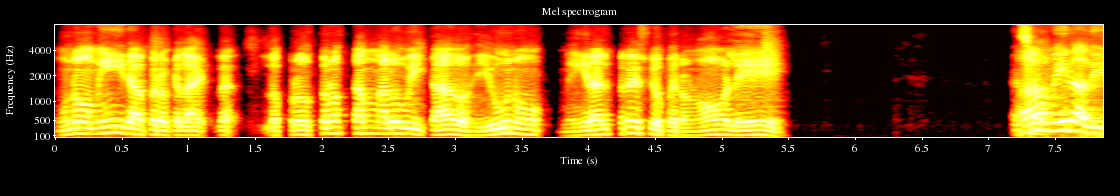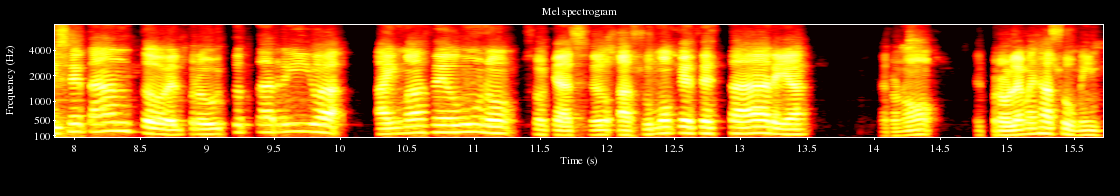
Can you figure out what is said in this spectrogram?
Uno mira, pero que la- la- los productos no están mal ubicados y uno mira el precio, pero no lee. Eso- Ah, mira, dice tanto, el producto está arriba, hay más de uno, so que asu- asumo que es de esta área, pero no, el problema es asumir.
